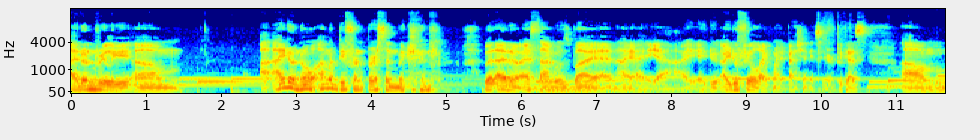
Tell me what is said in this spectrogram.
I don't really, um, I, I don't know, I'm a different person back then. but I don't know as time goes by and I, I yeah I, I do I do feel like my passion is here because um,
